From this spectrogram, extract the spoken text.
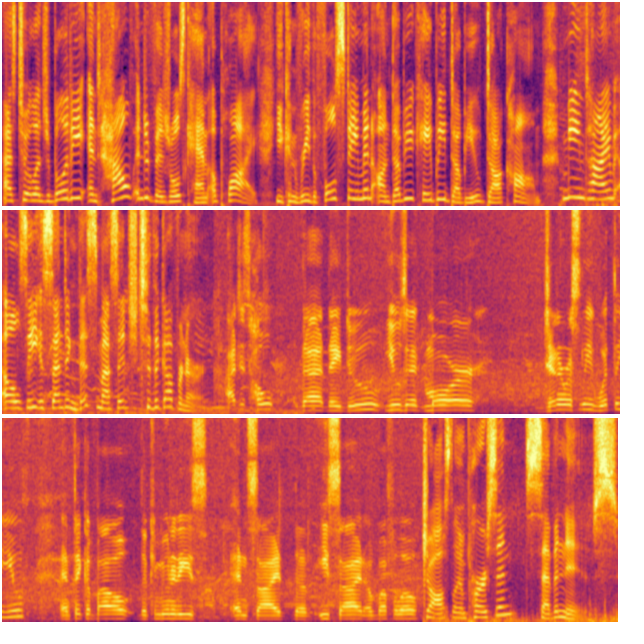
as to eligibility and how individuals can apply. You can read the full statement on WKBW.com. Meantime, LZ is sending this message to the governor. I just hope that they do use it more generously with the youth and think about the communities inside the east side of Buffalo. Jocelyn Person, 7 News.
